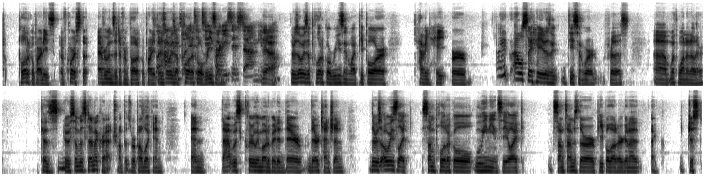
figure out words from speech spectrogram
p- political parties. Of course, the, everyone's a different political party. That's There's always a happens when it's political reason. two-party system, you Yeah. know? There's always a political reason why people are having hate, or I, I will say hate is a decent word for this, um, with one another. Because Newsom is Democrat, Trump is Republican, and that was clearly motivated their their tension. There's always like some political leniency. Like sometimes there are people that are gonna like, just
